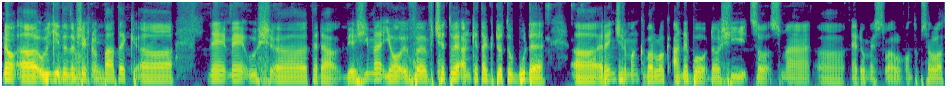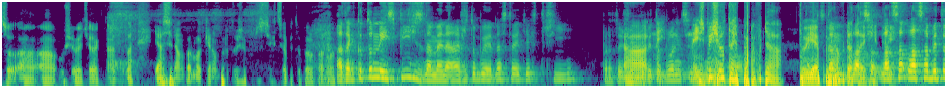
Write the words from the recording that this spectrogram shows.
No, uh, uvidíte to všechno v pátek. Uh, my, my už uh, teda běžíme. Jo, v, v chatu je anketa, kdo to bude. Uh, Ranger Monk Warlock, anebo další, co jsme uh, nedomyslel. On to psal, co a, a už je večer, tak Já si dám Warlock jenom, protože prostě chci, aby to byl Warlock. A tak jako to nejspíš znamená, že to bude jedna z těch tří Protože uh, kdyby to bylo něco Nejspíš, jo, to je pravda. To je to pravda, to je. Laca, Laca by to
